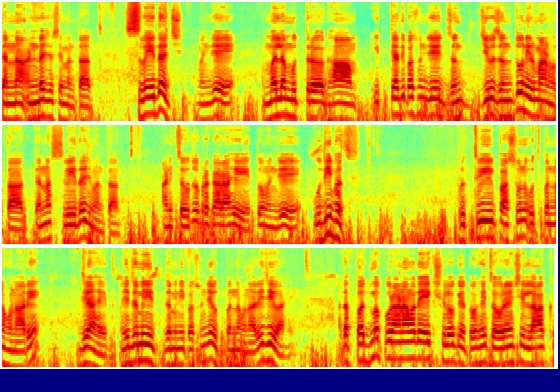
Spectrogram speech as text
त्यांना अंडज असे म्हणतात. स्वेदज म्हणजे मलमूत्र घाम इत्यादीपासून जे जन जीवजंतू निर्माण होतात त्यांना स्वेदज म्हणतात. आणि चौथा प्रकार आहे तो म्हणजे उदिभज पृथ्वीपासून उत्पन्न होणारे जे आहेत म्हणजे जमिनीत जमिनीपासून जे उत्पन्न होणारे जीव आहे आता पद्मपुराणामध्ये एक श्लोक येतो हे चौऱ्याऐंशी लाख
